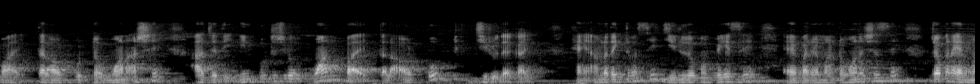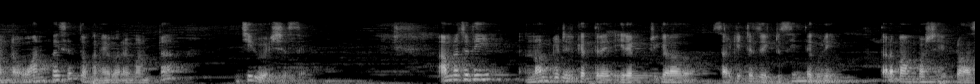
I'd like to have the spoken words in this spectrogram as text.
পায়, তাহলে আউটপুটটা ওয়ান আসে, আর যদি ইনপুট হিসেবে ওয়ান পায়, তাহলে আউটপুট জিরো দেখায়। হ্যাঁ আমরা দেখতে পাচ্ছি জিরো যখন পেয়েছে, এবারের মানটা ওয়ান এসেছে, যখন এর মানটা ওয়ান পেয়েছে তখন এবারের মানটা জিরো এসেছে। আমরা যদি নট গেটের ক্ষেত্রে ইলেকট্রিক্যাল সার্কিটটা যে একটু চিন্তা করি, তাহলে বাম পাশে প্লাস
